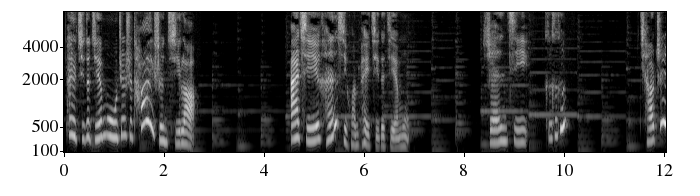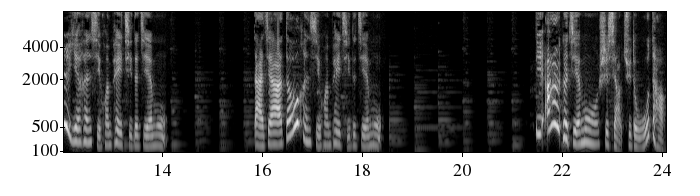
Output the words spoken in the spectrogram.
佩奇的节目真是太神奇了！阿奇很喜欢佩奇的节目，神奇，呵呵呵。乔治也很喜欢佩奇的节目，大家都很喜欢佩奇的节目。第二个节目是小趣的舞蹈，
